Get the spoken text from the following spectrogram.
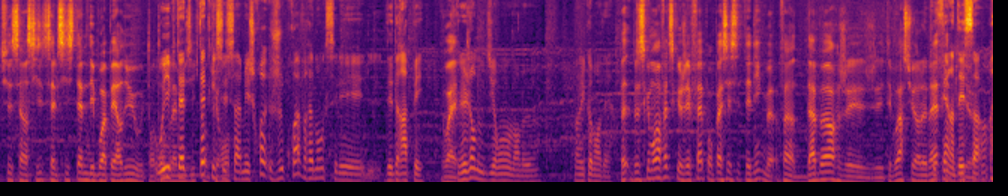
c'est le système des bois perdus où t'entends Oui, la musique peut-être que c'est ça, mais je crois, je crois vraiment que c'est les, des drapés. Ouais. Les gens nous diront dans, le, dans les commentaires. Pa- Parce que moi, en fait, ce que j'ai fait pour passer cette énigme, enfin, d'abord, j'ai j'ai été voir sur le J'ai net. fait et un puis, dessin. euh,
